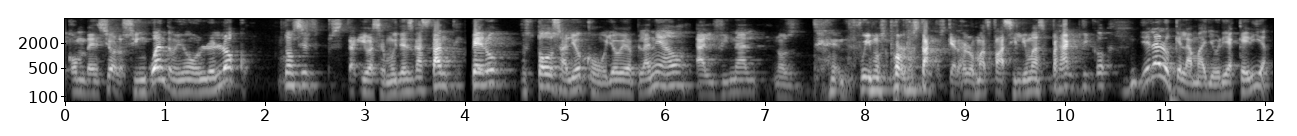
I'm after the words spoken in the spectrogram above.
convencido a los 50, me iba a volver loco. Entonces, pues, iba a ser muy desgastante, pero pues todo salió como yo había planeado. Al final nos fuimos por los tacos, que era lo más fácil y más práctico, y era lo que la mayoría quería.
